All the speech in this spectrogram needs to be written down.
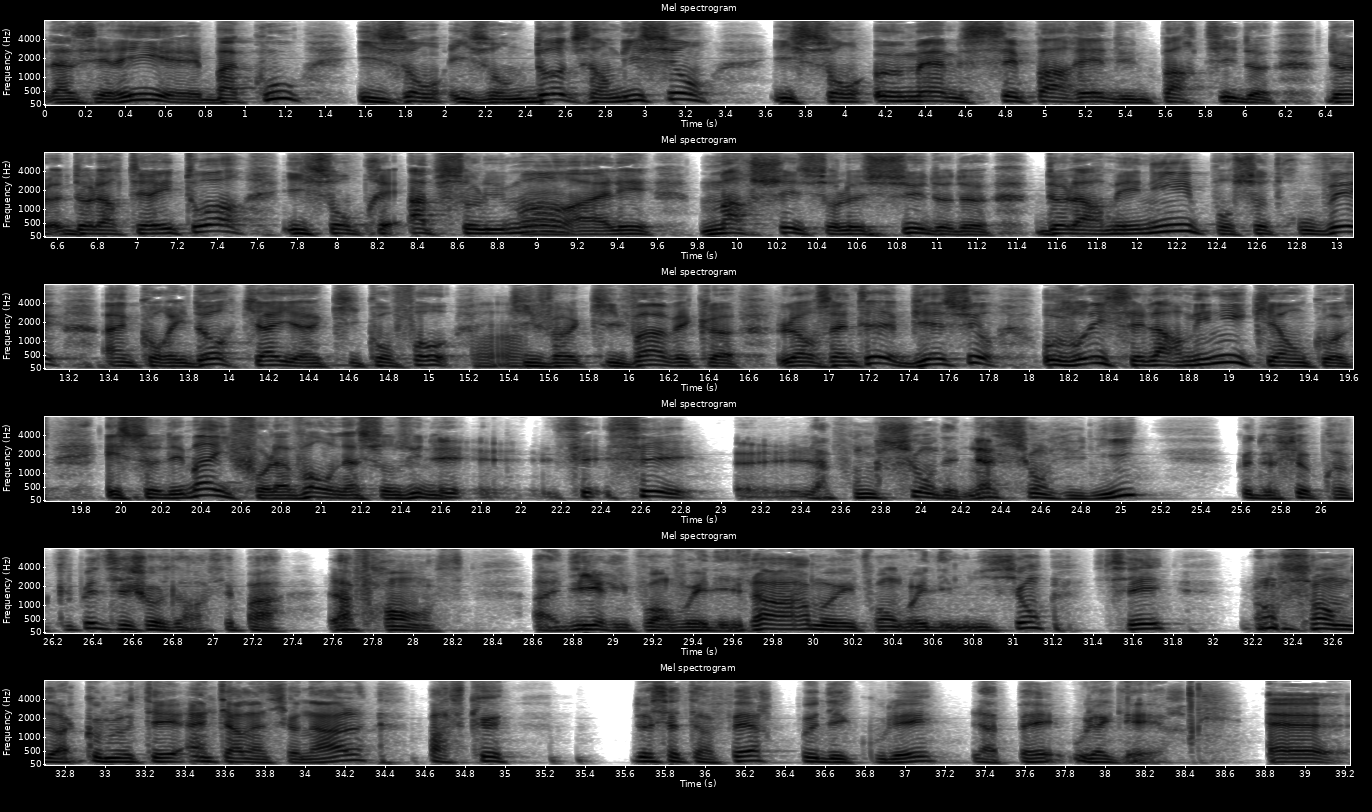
l'Azérie et Bakou, ils ont, ils ont d'autres ambitions. Ils sont eux-mêmes séparés d'une partie de, de, leur territoire. Ils sont prêts absolument à aller marcher sur le sud de, de l'Arménie pour se trouver un corridor qui aille, qui confond, qui va, qui va avec leurs intérêts. Bien sûr, aujourd'hui, c'est l'Arménie qui est en cause. Et ce débat, il faut l'avoir aux Nations Unies. C'est euh, la fonction des Nations Unies de se préoccuper de ces choses-là. C'est pas la France à dire il faut envoyer des armes, il faut envoyer des munitions. C'est l'ensemble de la communauté internationale parce que de cette affaire peut découler la paix ou la guerre. Euh,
